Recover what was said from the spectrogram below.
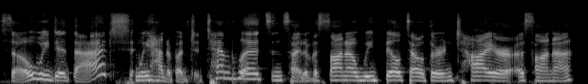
So we did that. We had a bunch of templates inside of Asana. We built out their entire Asana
